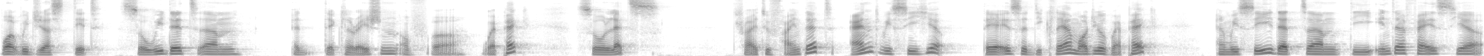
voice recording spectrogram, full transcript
what we just did. So we did um, a declaration of uh, Webpack. So let's try to find that. And we see here there is a declare module webpack and we see that um, the interface here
